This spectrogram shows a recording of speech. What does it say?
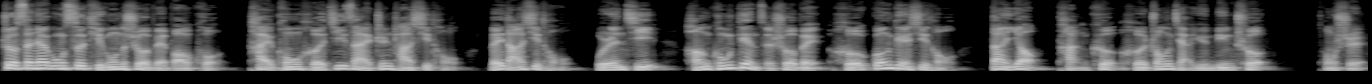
这三家公司提供的设备包括太空和机载侦察系统、雷达系统、无人机、航空电子设备和光电系统、弹药、坦克和装甲运兵车。同时，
